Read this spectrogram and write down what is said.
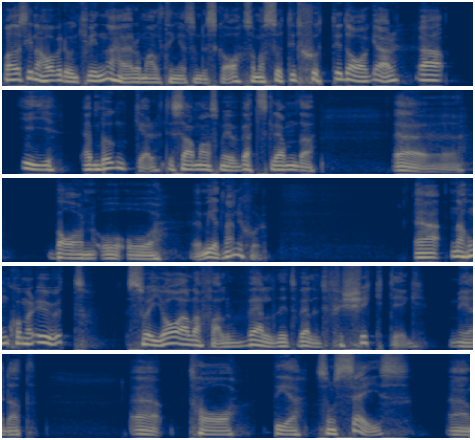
Å andra sidan har vi då en kvinna här om allting är som det ska som har suttit 70 dagar i en bunker tillsammans med vettskrämda eh, barn och, och medmänniskor. Eh, när hon kommer ut så är jag i alla fall väldigt, väldigt försiktig med att eh, ta det som sägs eh,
